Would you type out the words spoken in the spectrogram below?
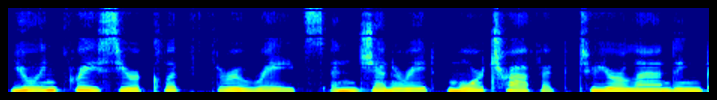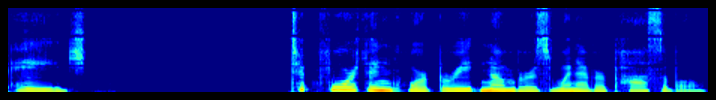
you increase your click through rates and generate more traffic to your landing page. Tip fourth, incorporate numbers whenever possible.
